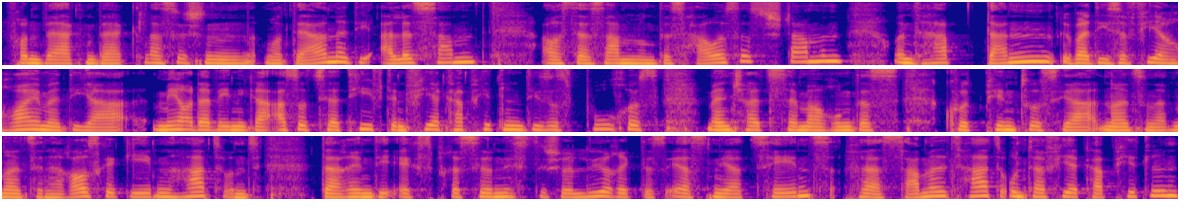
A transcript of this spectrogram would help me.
von Werken der klassischen Moderne, die allesamt aus der Sammlung des Hauses stammen und habe dann über diese vier Räume, die ja mehr oder weniger assoziativ den vier Kapiteln dieses Buches Menschheitsdämmerung, das Kurt Pintus ja 1919 herausgegeben hat und darin die expressionistische Lyrik des ersten Jahrzehnts versammelt hat unter vier Kapiteln.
